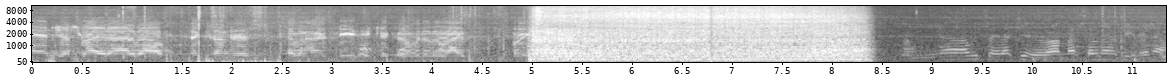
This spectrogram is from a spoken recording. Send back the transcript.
And just right at about 600, 700 feet, it kicks over to the right. Yeah, I would say that too. I'm at 700 feet right now.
